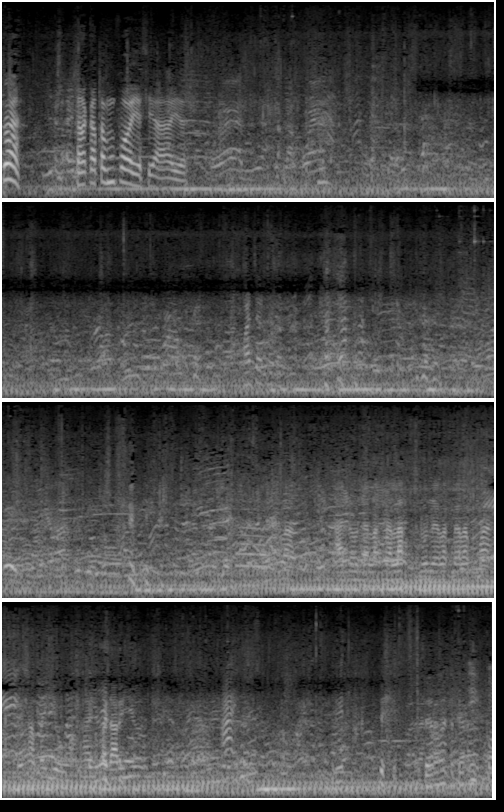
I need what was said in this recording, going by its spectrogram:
Wah, cara ketempo ya si A ya. Macet. Anu nalak nalak nu nalak nalak mah dia sampai yuk hai. Padari yuk Ketera mah ketera. Iko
